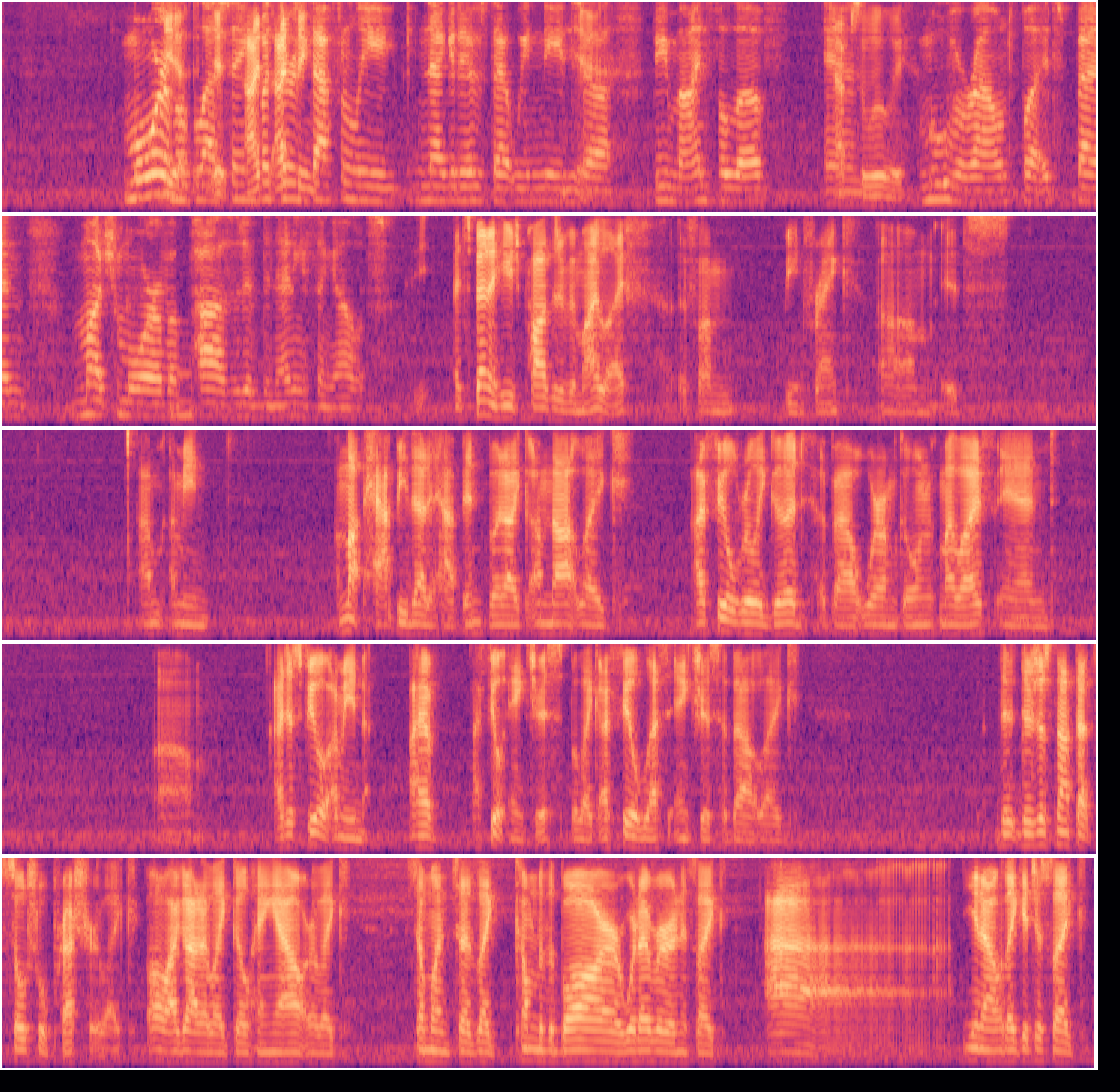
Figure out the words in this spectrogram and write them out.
More Yeah, of a blessing, I- but I there's think- definitely negatives that we need Yeah. to be mindful of and absolutely, move around. But it's been much more of a positive than anything else. it's been a huge positive in my life. If I'm being frank, um, it's. I'm. I mean, I'm not happy that it happened, but like I'm not like, I feel really good about where I'm going with my life, and. Um, I just feel. I mean, I have. I feel anxious, but like I feel less anxious about like. There, there's just not that social pressure, like oh I gotta like go hang out or like someone says like come to the bar or whatever and it's like ah you know like it just like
